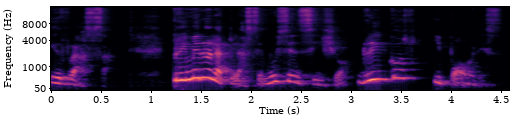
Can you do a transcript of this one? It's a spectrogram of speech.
y raza. Primero la clase, muy sencillo, ricos y pobres.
